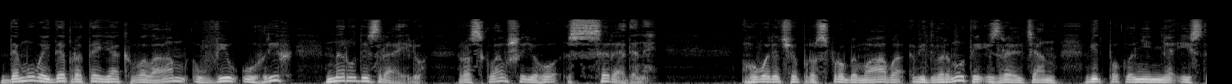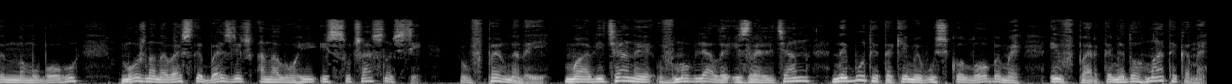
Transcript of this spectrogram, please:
де мова йде про те, як Валаам ввів у гріх народ Ізраїлю, розклавши його зсередини. Говорячи про спроби Моава відвернути ізраїльтян від поклоніння істинному Богу, можна навести безліч аналогій із сучасності. Впевнений, моавітяни вмовляли ізраїльтян не бути такими вузьколобими і впертими догматиками.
